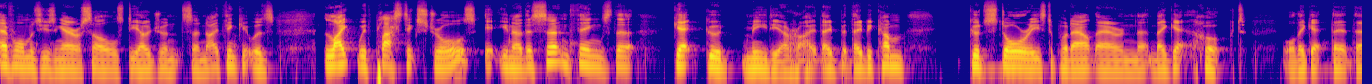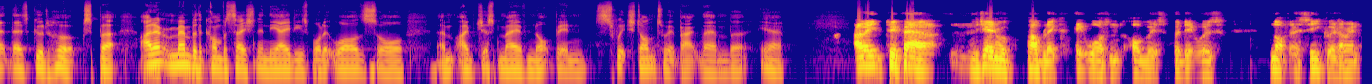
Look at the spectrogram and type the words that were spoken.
Everyone was using aerosols, deodorants, and I think it was like with plastic straws. It, you know, there's certain things that get good media, right? They they become good stories to put out there, and, and they get hooked or they get there, there, there's good hooks. But I don't remember the conversation in the 80s what it was, or um, I just may have not been switched onto it back then. But yeah, I mean, to be fair, the general public, it wasn't obvious, but it was not a secret. I mean,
